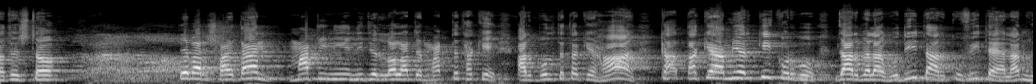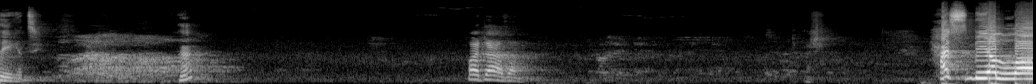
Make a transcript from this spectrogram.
যথেষ্ট। এবার শয়তান মাটি নিয়ে নিজের ললাটে মারতে থাকে আর বলতে থাকে, হায় তাকে আমি আর কি করব? যার বেলা হুদি তার কুফিতে এলান হয়ে গেছে। হ্যাঁ? কয়টা আজান? হাসবি আল্লাহ,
